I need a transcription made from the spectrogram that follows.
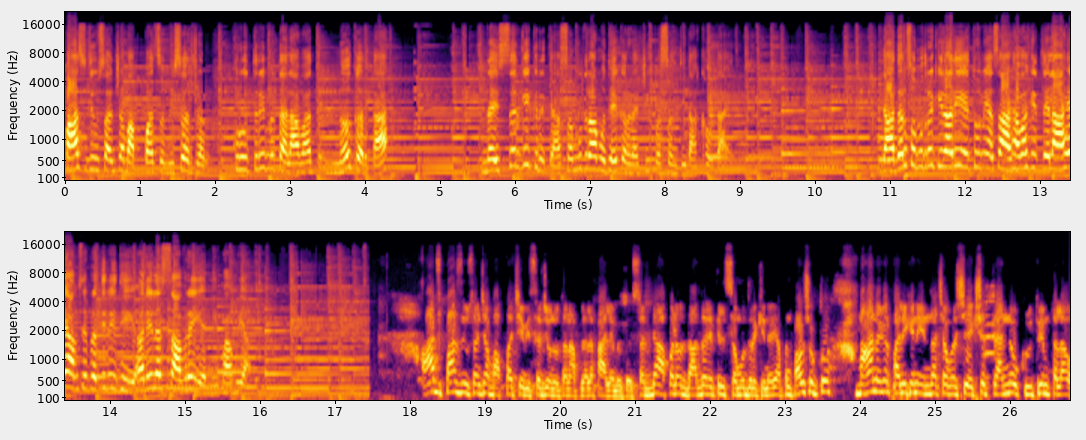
पाच दिवसांच्या बाप्पाचं विसर्जन कृत्रिम तलावात न करता नैसर्गिकरित्या समुद्रामध्ये करण्याची पसंती दाखवत आहेत दादर समुद्र किनारी येथून याचा आढावा घेतलेला आहे आमचे प्रतिनिधी अनिल सावरे यांनी. पाहूया. आज पाच दिवसांच्या बाप्पाचे विसर्जन होताना आपल्याला पाहायला मिळतं सध्या आपण दादर येथील समुद्र किनारी आपण पाहू शकतो महानगरपालिकेने यंदाच्या वर्षी एकशे त्र्याण्णव कृत्रिम तलाव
